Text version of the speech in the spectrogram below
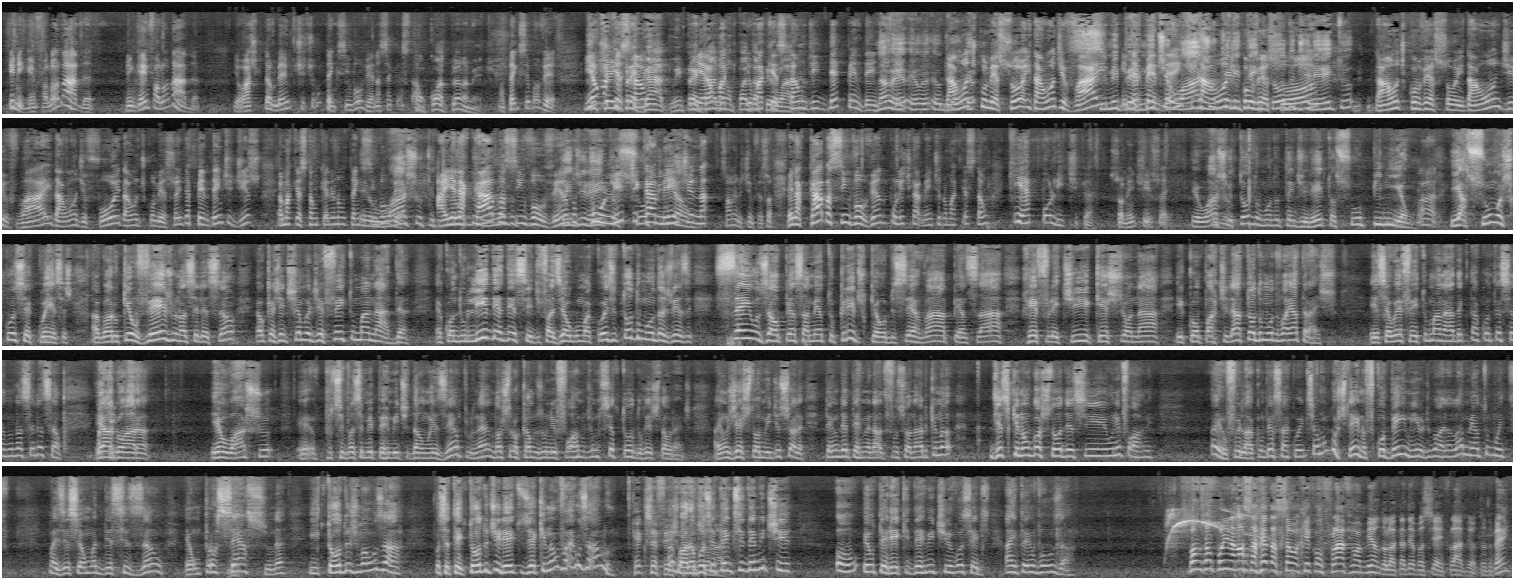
E ninguém falou nada. Ninguém falou nada. Eu acho que também o Tite não tem que se envolver nessa questão. Concordo plenamente. Não tem que se envolver. E é Tite uma é questão. empregado, o é empregado uma, não pode uma questão de independência. Não, eu- eu- eu- da onde eu- começou e da onde vai. Se me permite, eu acho que ele tem conversou, todo o direito. Da onde conversou e da onde vai, da onde foi, da onde começou, independente disso, é uma questão que ele não tem que se Eu envolver. acho que Aí ele acaba se envolvendo tem politicamente. Na... Só um minutinho, professor. Ele acaba se envolvendo politicamente numa questão que é política. Somente isso aí. Eu acho que todo mundo tem direito à sua opinião. Claro. E assuma as consequências. Agora, o que eu vejo na seleção é o que a gente chama de efeito manada. É quando o líder decide fazer alguma coisa e todo mundo, às vezes, sem usar o pensamento crítico, que é observar, pensar, refletir, questionar e compartilhar, todo mundo vai atrás. Esse é o efeito manada que está acontecendo na seleção. E Ok. agora, eu acho, se você me permite dar um exemplo, né? nós trocamos o uniforme de um setor do restaurante. Aí um gestor me disse, olha, tem um determinado funcionário que não, disse que não gostou desse uniforme. Aí eu fui lá conversar com ele, disse, eu não gostei, não ficou bem em mim. Eu digo, olha, lamento muito. Mas isso é uma decisão, é um processo, né? E todos vão usar. Você tem todo o direito de dizer que não vai usá-lo. O que, que você fez? Agora você tem que se demitir. Ou eu terei que demitir você. Ele disse, ah, então eu vou usar. Vamos dar um pulinho na nossa redação aqui com Flávio Amêndola. Cadê você aí, Flávio? Tudo bem?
